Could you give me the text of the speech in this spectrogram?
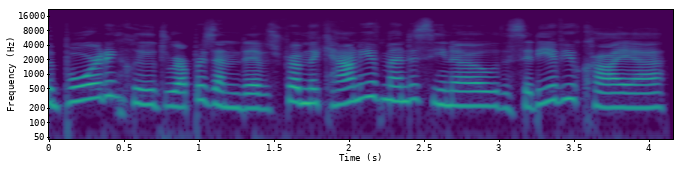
The board includes representatives from the County of Mendocino, the City of Ukiah,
